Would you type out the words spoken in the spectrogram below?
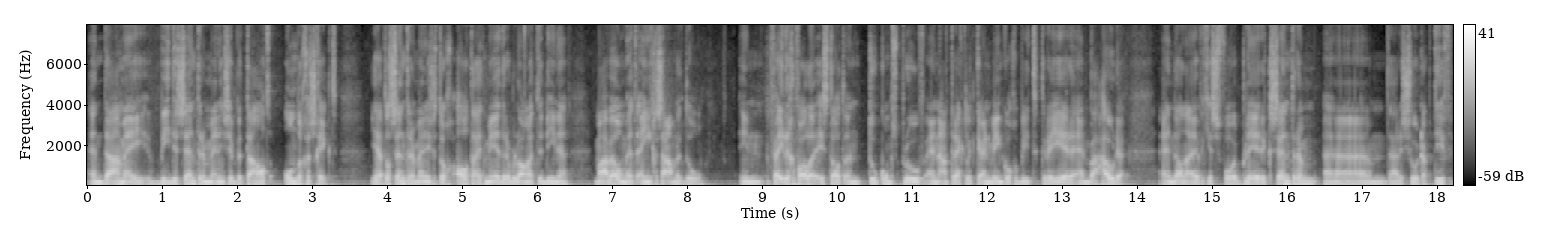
En daarmee wie de centrummanager betaalt, ondergeschikt. Je hebt als centrummanager toch altijd meerdere belangen te dienen, maar wel met één gezamenlijk doel. In vele gevallen is dat een toekomstproof en aantrekkelijk kernwinkelgebied creëren en behouden. En dan eventjes voor Blerik Centrum, ehm, daar is Sjoerd actief.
